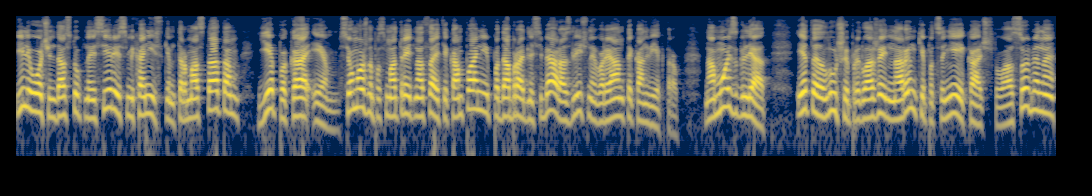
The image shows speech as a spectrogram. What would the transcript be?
или очень доступная серия с механическим термостатом EPK-M. Все можно посмотреть на сайте компании, подобрать для себя различные варианты конвекторов. На мой взгляд, это лучшее предложение на рынке по цене и качеству. Особенно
